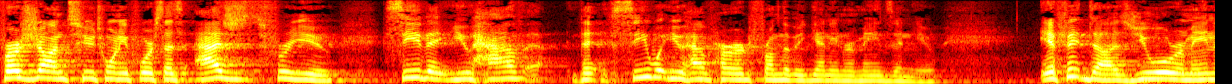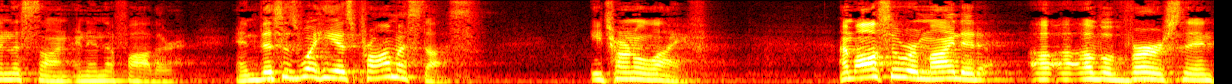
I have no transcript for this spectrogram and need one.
1 John 2 24 says, As for you, see that you have that, see what you have heard from the beginning remains in you. If it does, you will remain in the Son and in the Father. And this is what he has promised us eternal life. I'm also reminded of a verse in,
